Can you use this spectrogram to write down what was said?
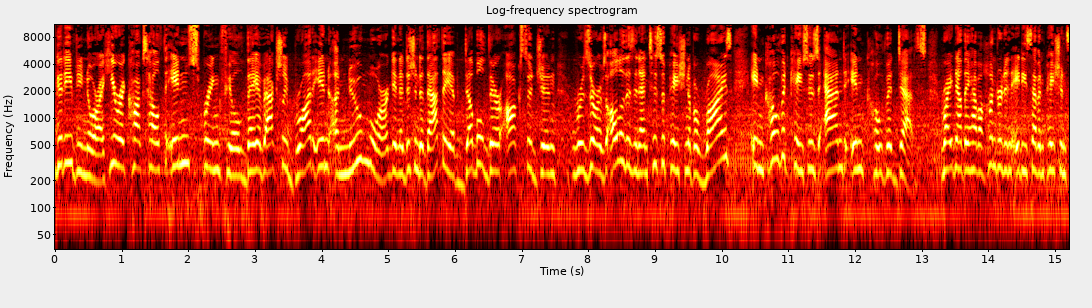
Good evening, Norah. Here at Cox Health in Springfield, they have actually brought in a new morgue. In addition to that, they have doubled their oxygen reserves. All of this in anticipation of a rise in COVID cases and in COVID deaths. Right now, they have 187 patients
